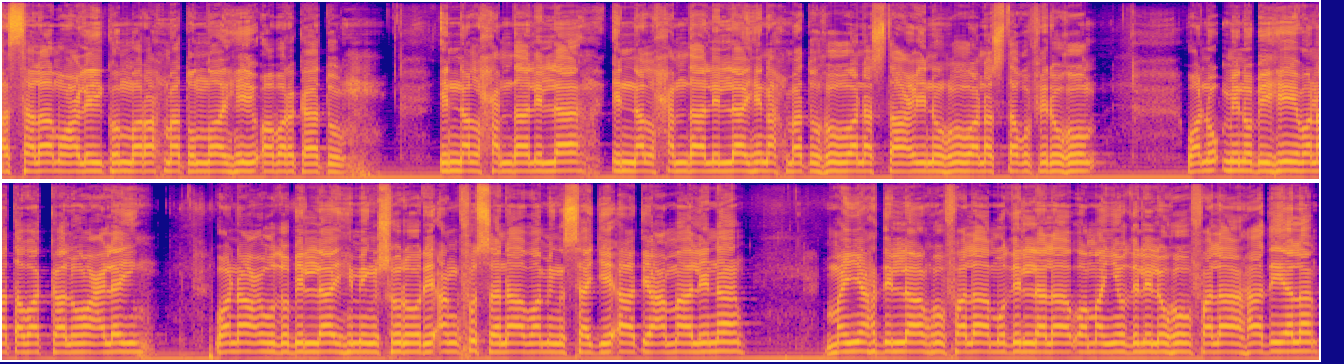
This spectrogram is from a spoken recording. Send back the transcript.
السلام عليكم ورحمة الله وبركاته إن الحمد لله إن الحمد لله نحمده ونستعينه ونستغفره ونؤمن به ونتوكل عليه ونعوذ بالله من شرور أنفسنا ومن سيئات أعمالنا من يهد الله فلا مضل له ومن يضلله فلا هادي له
